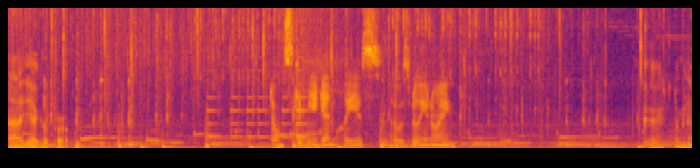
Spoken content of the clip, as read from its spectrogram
Uh, yeah, I got pro. Don't skip me again, please. That was really annoying. Okay, let me know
